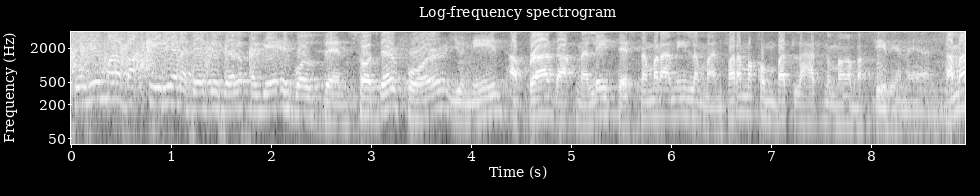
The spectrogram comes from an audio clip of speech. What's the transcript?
Kung yung mga bacteria na de-develop, nag-evolve din. So, therefore, you need a product na latest na maraming laman para makombat lahat ng mga bacteria na yan. Tama?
